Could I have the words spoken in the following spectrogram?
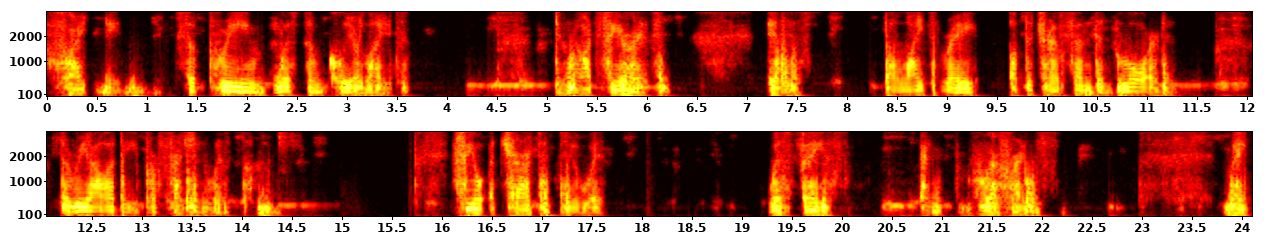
frightening, supreme wisdom clear light. Do not fear it. It is the light ray of the transcendent Lord, the reality, perfection, wisdom. Feel attracted to it with faith and reverence. Make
